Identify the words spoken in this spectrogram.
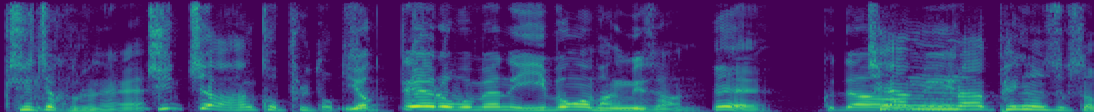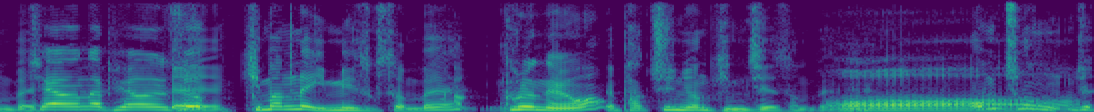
진짜 그러네. 진짜 한 커플도 없어요. 역대로 보면 이봉호, 박미선, 예. 그다음에 최양락, 팽현숙 선배. 최양락, 편수 예, 김학래, 임민숙 선배. 그러네요. 박준영, 김지혜 선배. 엄청 이제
